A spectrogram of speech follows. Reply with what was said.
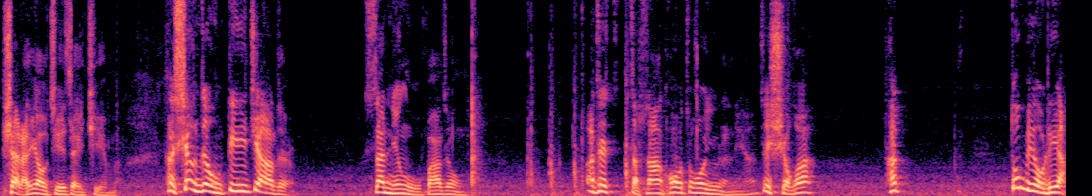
下来要接再接嘛。那像这种低价的三零五八这种，啊，这十三块左右了呢，这小啊，它都没有量，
